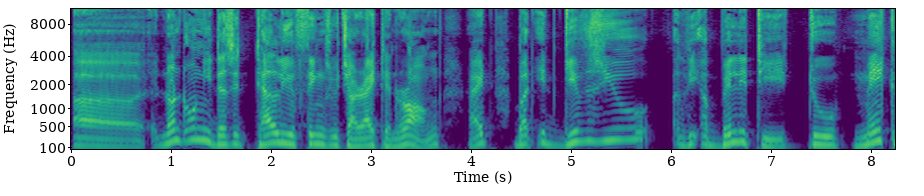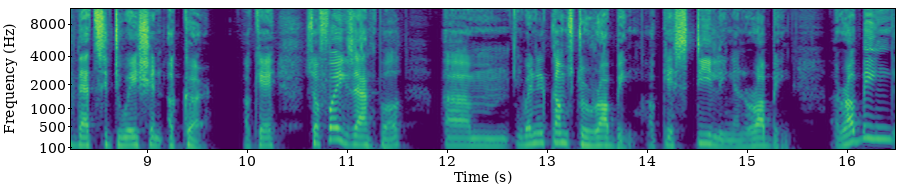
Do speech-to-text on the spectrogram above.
uh, not only does it tell you things which are right and wrong, right, but it gives you the ability to make that situation occur. Okay, so for example, um, when it comes to robbing, okay, stealing and robbing, robbing,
